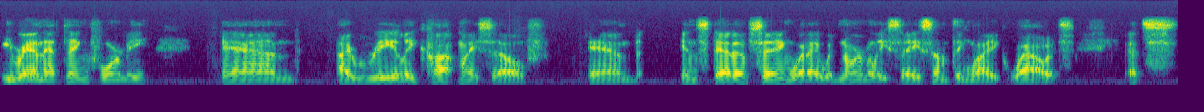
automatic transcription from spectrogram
he ran that thing for me, and I really caught myself. And instead of saying what I would normally say, something like, "Wow, it's that's."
